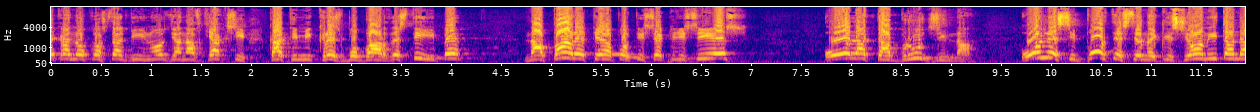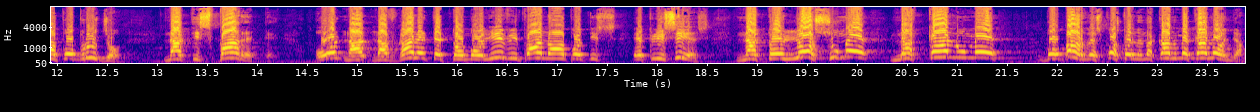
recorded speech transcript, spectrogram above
έκανε ο Κωνσταντίνος για να φτιάξει κάτι μικρές μπομπάρδες, τι είπε, να πάρετε από τις εκκλησίες όλα τα μπρούτζινα. Όλες οι πόρτες των εκκλησιών ήταν από μπρούτζο. Να τις πάρετε. να, να βγάλετε το μολύβι πάνω από τις εκκλησίες να το λιώσουμε, να κάνουμε μπομπάρδες, πώς το λένε, να κάνουμε κανόνια.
